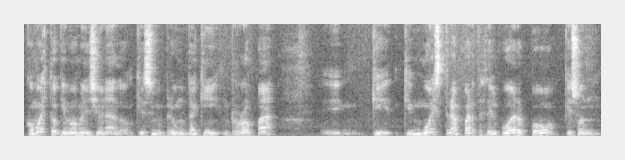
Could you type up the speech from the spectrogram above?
Como esto que hemos mencionado, que se me pregunta aquí, ropa eh, que, muestra partes del cuerpo que son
